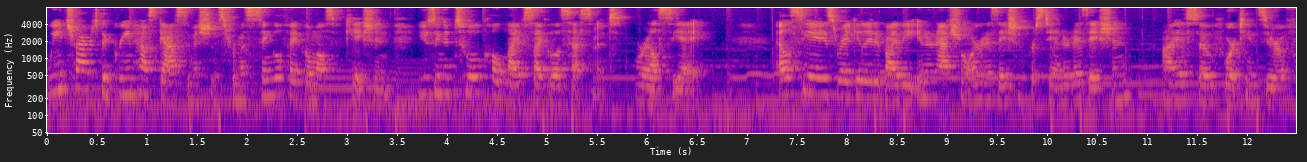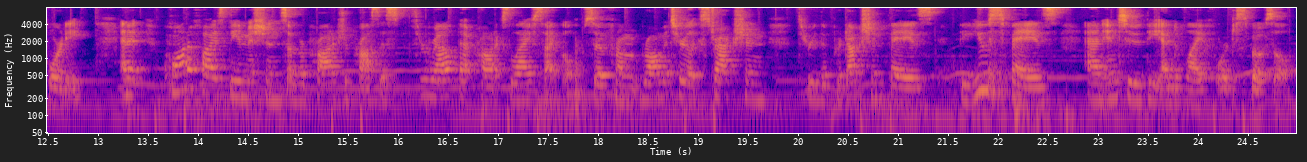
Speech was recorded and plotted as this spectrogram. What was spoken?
We tracked the greenhouse gas emissions from a single phacoemulsification using a tool called Life Cycle Assessment, or LCA. LCA is regulated by the International Organization for Standardization, ISO 14040, and it quantifies the emissions of a product or process throughout that product's life cycle. So from raw material extraction through the production phase, the use phase, and into the end of life or disposal.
